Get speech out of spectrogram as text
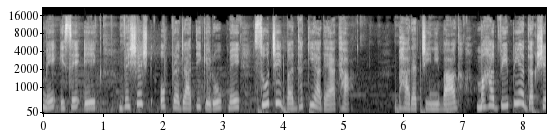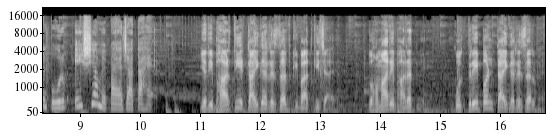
में इसे एक विशिष्ट उप प्रजाति के रूप में सूचीबद्ध किया गया था। भारत चीनी बाघ महाद्वीपीय दक्षिण पूर्व एशिया में पाया जाता है। यदि भारतीय टाइगर रिज़र्व की बात की जाए तो हमारे भारत में कुल तिरपन टाइगर रिज़र्व है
